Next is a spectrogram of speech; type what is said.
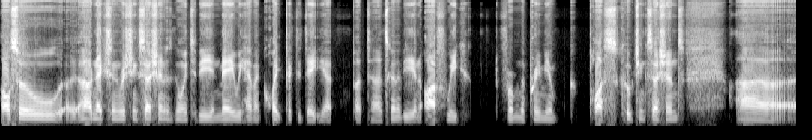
Also, uh, our next enriching session is going to be in May. We haven't quite picked a date yet, but uh, it's going to be an off week from the Premium Plus coaching sessions, uh,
